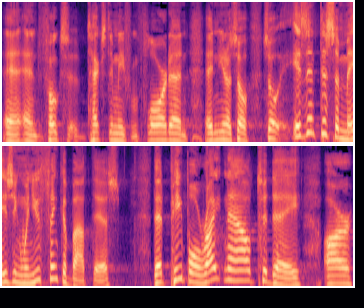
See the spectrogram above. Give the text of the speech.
and, and folks texting me from Florida. And, and, you know, so, so isn't this amazing when you think about this? That people right now today are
